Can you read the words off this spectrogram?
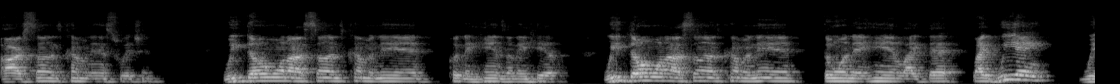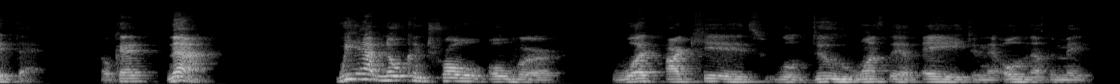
our sons coming in switching. We don't want our sons coming in putting their hands on their hip. We don't want our sons coming in throwing their hand like that. Like we ain't with that. Okay. Now, we have no control over what our kids will do once they're of age and they're old enough to make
